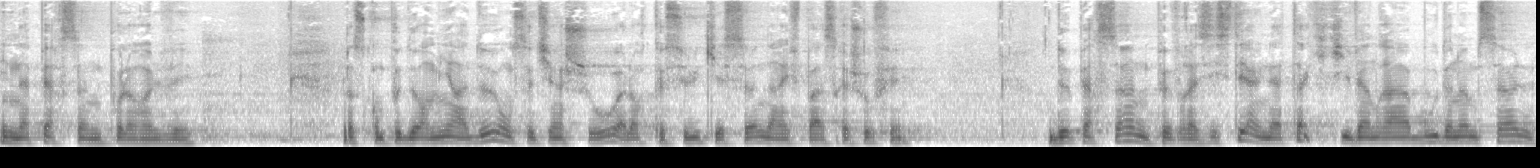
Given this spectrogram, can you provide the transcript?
il n'a personne pour le relever. Lorsqu'on peut dormir à deux, on se tient chaud, alors que celui qui est seul n'arrive pas à se réchauffer. Deux personnes peuvent résister à une attaque qui viendra à bout d'un homme seul.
